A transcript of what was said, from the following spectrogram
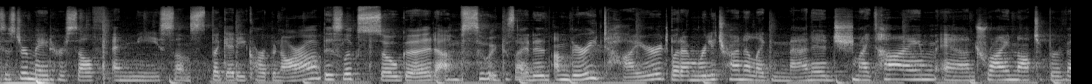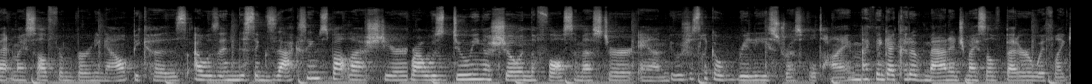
Sister made herself and me some spaghetti carbonara. This looks so good. I'm so excited. I'm very tired, but I'm really trying to like manage my time and try not to prevent myself from burning out because I was in this exact same spot last year where I was doing a show in the fall semester and it was just like a really stressful time. I think I could have managed myself better with like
